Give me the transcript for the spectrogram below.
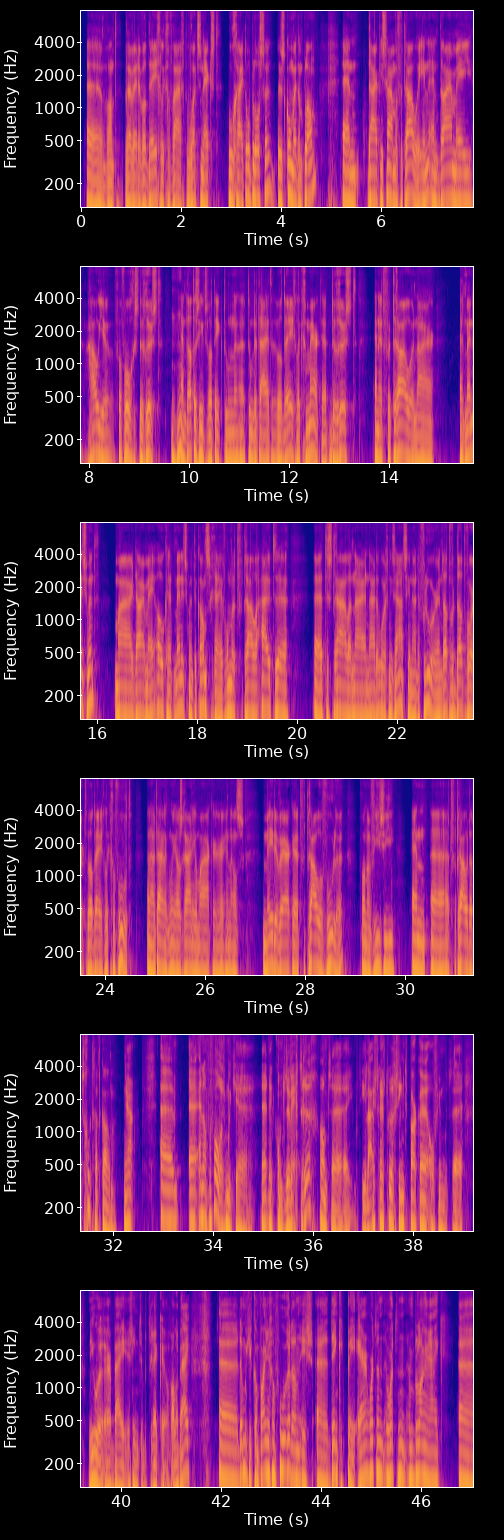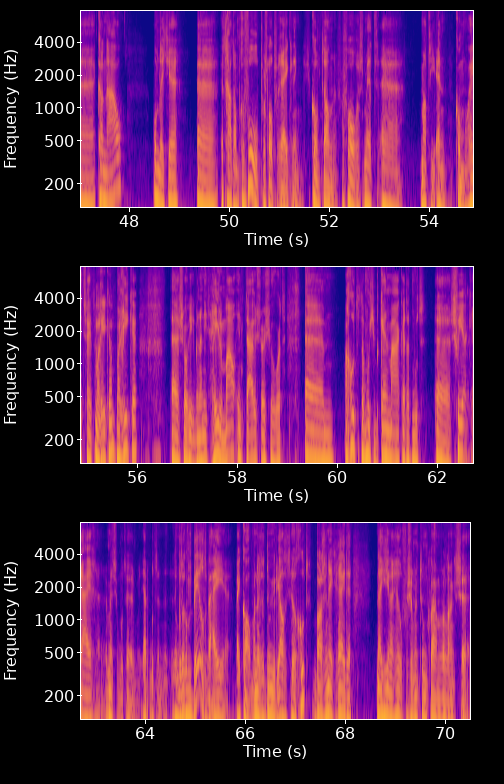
Uh, want wij werden wel degelijk gevraagd: what's next? Hoe ga je het oplossen? Dus kom met een plan. En daar heb je samen vertrouwen in. En daarmee hou je vervolgens de rust. Mm -hmm. En dat is iets wat ik toen, uh, toen de tijd wel degelijk gemerkt heb: de rust en het vertrouwen naar het management. Maar daarmee ook het management de kans geven om het vertrouwen uit te te stralen naar, naar de organisatie, naar de vloer. En dat, dat wordt wel degelijk gevoeld. En uiteindelijk moet je als radiomaker en als medewerker het vertrouwen voelen van een visie en uh, het vertrouwen dat het goed gaat komen. Ja. Uh, en dan vervolgens moet je, dan komt de weg terug, want je moet die luisteraars terug zien te pakken, of je moet nieuwe erbij zien te betrekken, of allebei. dan moet je campagne gaan voeren. Dan is, denk ik, PR wordt een, wordt een, een belangrijk kanaal, omdat je uh, het gaat om gevoel per slotverrekening. Dus je komt dan vervolgens met uh, Matti en, kom, hoe heet zij het? Marieke. Marieke. Uh, sorry, ik ben er niet helemaal in thuis, zoals je hoort. Um, maar goed, dat moet je bekendmaken. Dat moet sfeer krijgen. Mensen moeten, ja, er, moet een, er moet ook een beeld bij, bij komen. Dat doen jullie altijd heel goed. Bas en ik reden Nee, hier naar Hilversum. En toen kwamen we langs uh,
